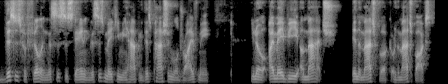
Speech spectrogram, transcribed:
this is fulfilling, this is sustaining, this is making me happy. This passion will drive me. You know, I may be a match in the matchbook or the matchbox,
